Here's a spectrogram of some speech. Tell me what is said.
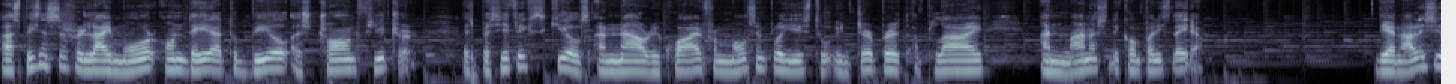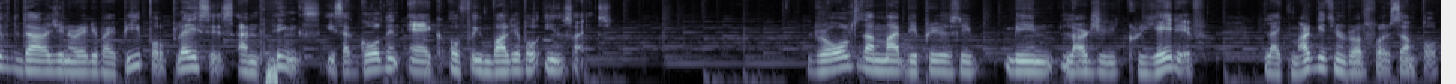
As businesses rely more on data to build a strong future, specific skills are now required from most employees to interpret, apply, and manage the company's data. The analysis of the data generated by people, places, and things is a golden egg of invaluable insights. Roles that might be previously been largely creative like marketing roles, for example,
